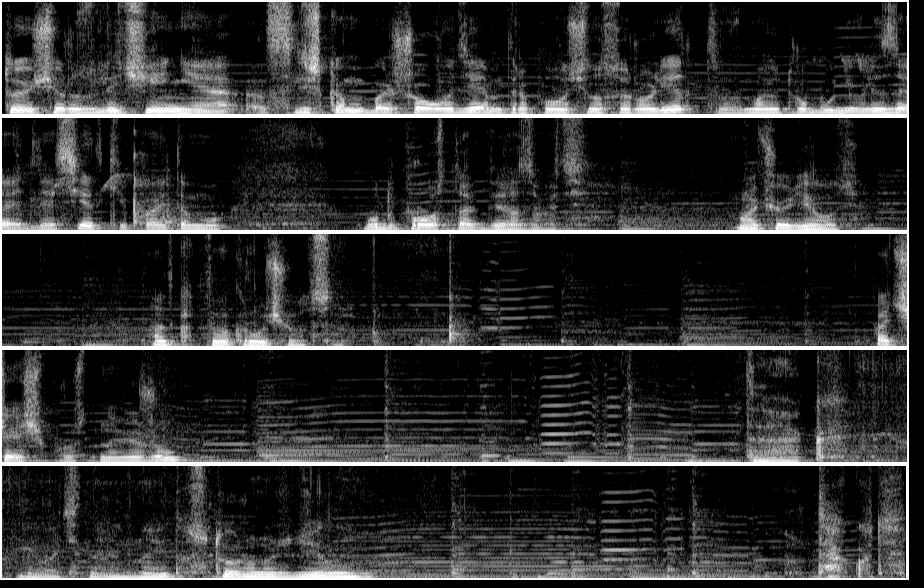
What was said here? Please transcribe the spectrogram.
То еще развлечение. Слишком большого диаметра получился рулет. В мою трубу не влезает для сетки, поэтому буду просто обвязывать. Ну а что делать? Надо как-то выкручиваться. Почаще просто навяжу. Так, давайте, наверное, на эту сторону сделаем. Так вот.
